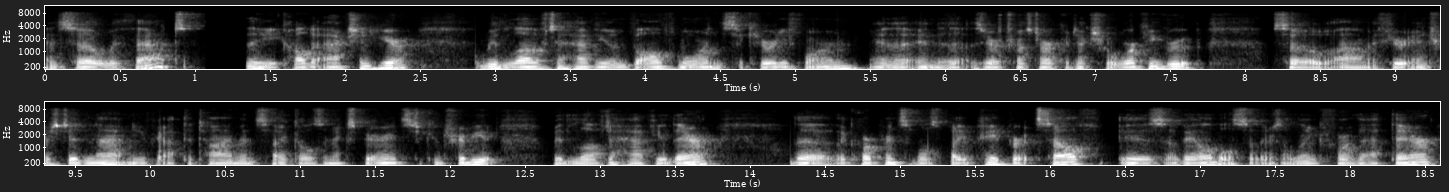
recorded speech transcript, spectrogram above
And so with that, the call to action here, we'd love to have you involved more in the security forum in the, in the Zero Trust Architecture Working Group. So um, if you're interested in that and you've got the time and cycles and experience to contribute, we'd love to have you there. The, the core principles white paper itself is available, so there's a link for that there.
